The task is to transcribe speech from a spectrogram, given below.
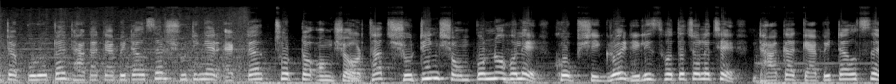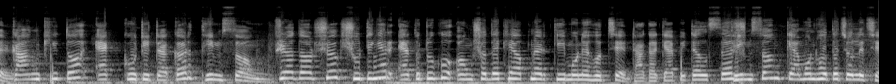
এটা পুরোটাই ঢাকা ক্যাপিটালসের শুটিংয়ের একটা ছোট্ট অংশ। অর্থাৎ শুটিং সম্পূর্ণ হলে খুব শীঘ্রই রিলিজ হতে চলেছে ঢাকা ক্যাপিটালসের কাঙ্ক্ষিত এক কোটি টাকার থিম সং। প্রিয় দর্শক, শুটিংয়ের এতটুকু অংশ দেখে আপনার কি মনে হচ্ছে? ঢাকা ক্যাপিটালসের থিম সং কেমন হতে চলেছে?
